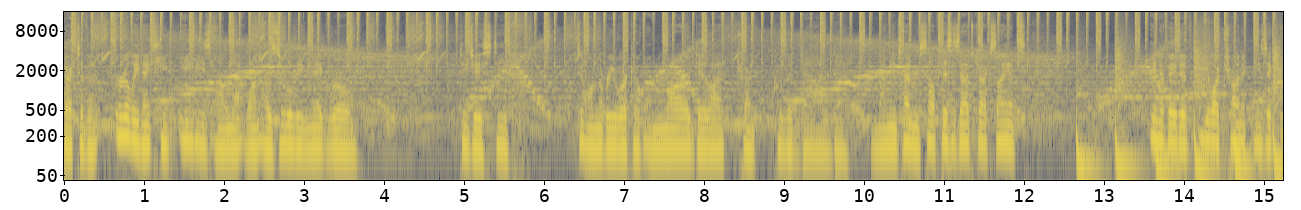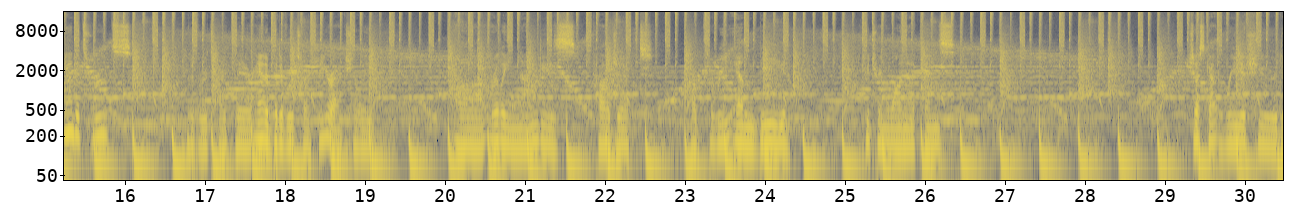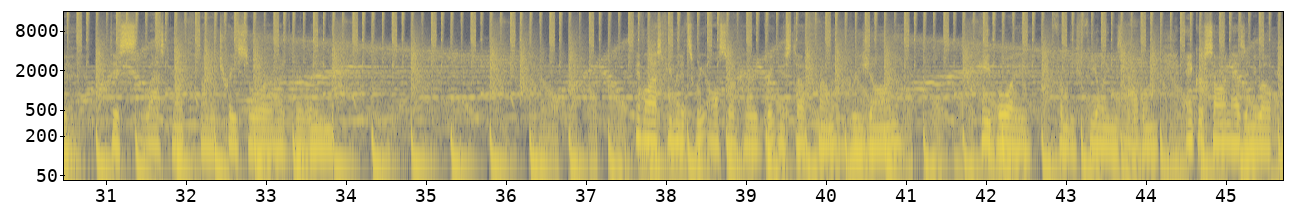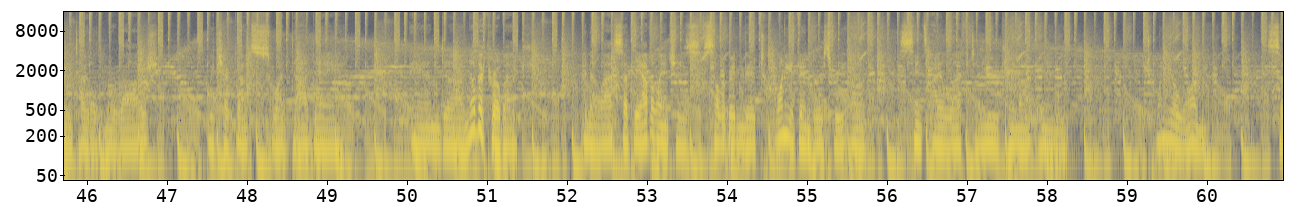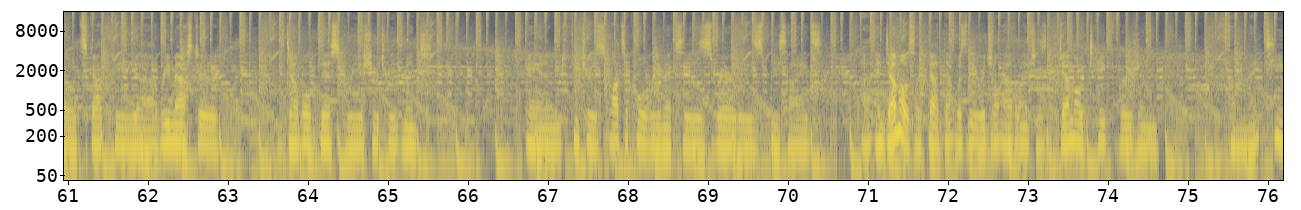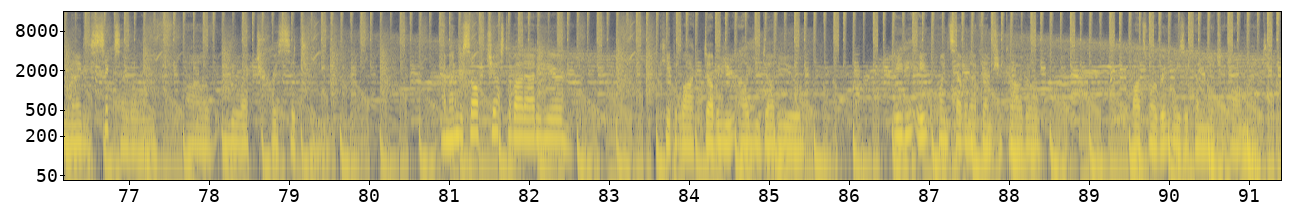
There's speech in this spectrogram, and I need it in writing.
Back to the early 1980s on that one. Azul y Negro, DJ Steve on the rework of Amar de la Tranquilidad. My name's Henry Self. This is Abstract Science, innovative electronic music and its roots. A bit of roots right there, and a bit of roots right here, actually. Uh, early 90s project called 3MB featuring Juan Atkins just got reissued this last month by Tresor out of Berlin. In the last few minutes, we also heard great new stuff from Grijon. Hey Boy from the Feelings album. Anchorsong has a new LP titled Mirage. We checked out Swadade. And uh, another throwback in that last set, the Avalanches celebrating their 20th anniversary of Since I Left You came out in 2001. So it's got the uh, remaster double disc reissue treatment and features lots of cool remixes, rarities, B-sides, uh, and demos like that. That was the original Avalanche's demo tape version from 1996, I believe, of Electricity. I'm Henry Self, just about out of here. Keep it locked, WLUW 88.7 FM Chicago. Lots more great music coming at you all night.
